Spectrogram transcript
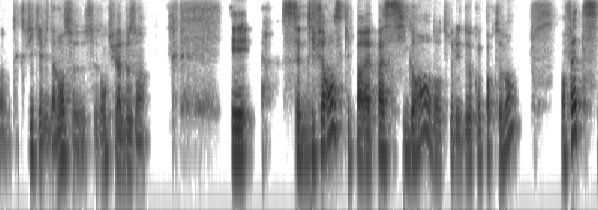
on t'explique évidemment ce, ce dont tu as besoin. Et cette différence qui paraît pas si grande entre les deux comportements, en fait,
